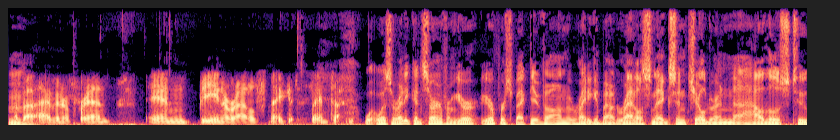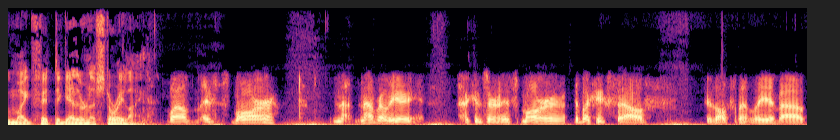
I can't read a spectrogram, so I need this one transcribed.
mm. about having a friend and being a rattlesnake at the same time. Was there any concern from your, your perspective on writing about rattlesnakes and children, uh, how those two might fit together in a storyline? Well, it's more not, not really a, a concern. It's more the book itself is ultimately about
